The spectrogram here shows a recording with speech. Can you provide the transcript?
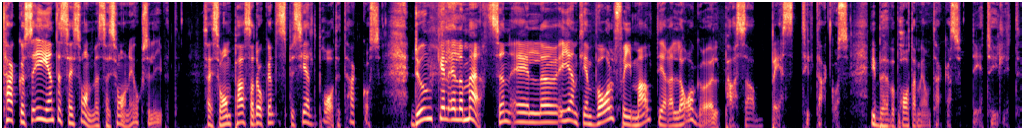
Tacos är inte saison, men saison är också livet. Saison passar dock inte speciellt bra till tacos. Dunkel eller märtsen eller egentligen valfri maltigare lageröl passar bäst till tacos. Vi behöver prata mer om tacos, det är tydligt.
